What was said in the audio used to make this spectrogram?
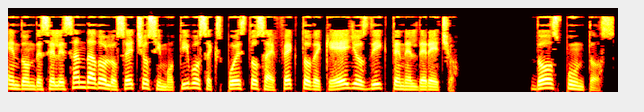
en donde se les han dado los hechos y motivos expuestos a efecto de que ellos dicten el derecho. Dos puntos.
